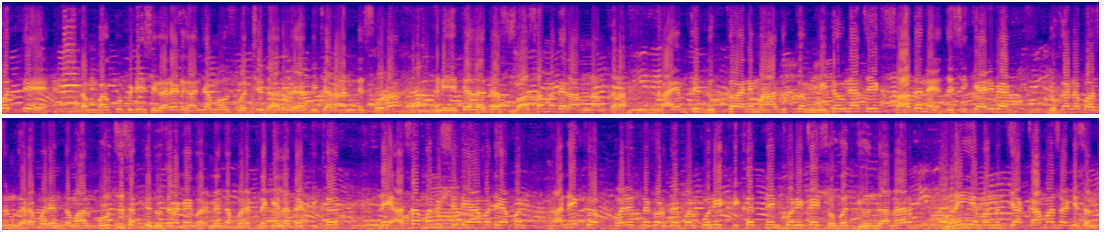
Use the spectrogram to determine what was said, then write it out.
पत्ते आहे. तंबाखू बिडी सिगारेट गांजा मांस मच्छी दारू या विचार अंडे सोडा आणि येत्या जात्या श्वासामध्ये रामनाम करा. कायमचे दुःख आणि महादुःख मिटवण्याचं एक साधन आहे. जशी कॅरी बॅग दुकानापासून घरापर्यंत माल पोहोचू शकते दुसरा काही भरण्याचा प्रयत्न केला तर टिकत नाही असा मनुष्य देहामध्ये आपण अनेक प्रयत्न करतोय पण कोणी टिकत नाही आणि कोणी काही सोबत घेऊन जाणार नाहीये. म्हणून ज्या कामासाठी संत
